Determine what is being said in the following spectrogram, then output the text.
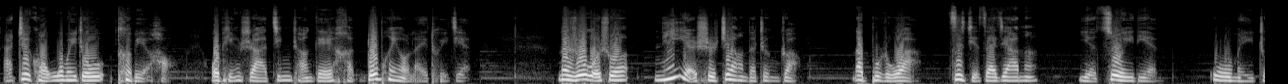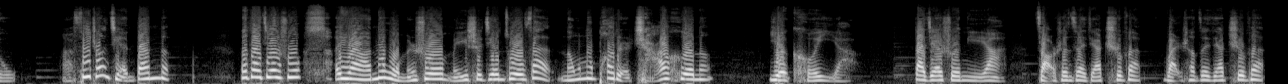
啊，这款乌梅粥特别好，我平时啊经常给很多朋友来推荐。那如果说你也是这样的症状，那不如啊自己在家呢也做一点乌梅粥，非常简单的。那大家说，哎呀，那我们说没时间做饭，能不能泡点茶喝呢？也可以呀。大家说你呀早上在家吃饭，晚上在家吃饭，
